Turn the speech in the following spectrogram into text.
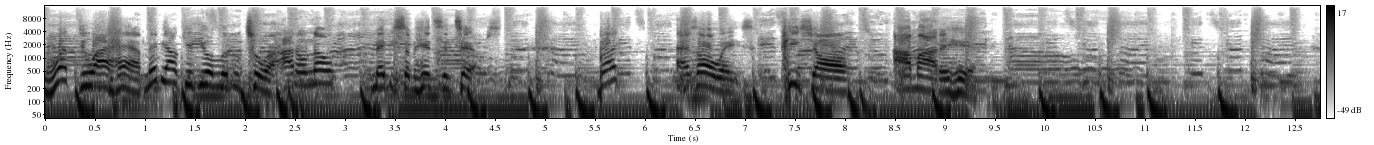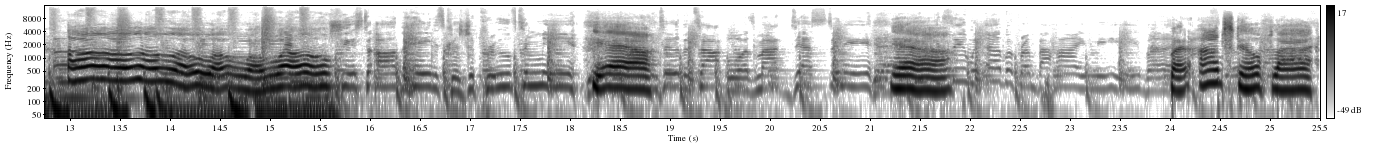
What do I have? Maybe I'll give you a little tour. I don't know. Maybe some hints and tips. But as always, peace, y'all. I'm out of here. Oh, oh, oh, oh, oh, oh, oh. To all the haters cause you proved to me. Yeah. Yeah. But I'm still fly.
